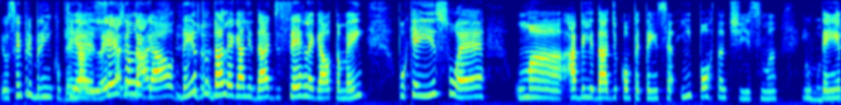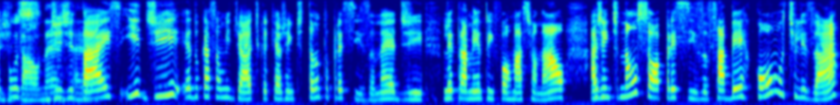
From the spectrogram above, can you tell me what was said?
Eu sempre brinco que Dentro da é seja legal, dentro da legalidade, ser legal também, porque isso é uma habilidade e competência importantíssima em tempos digital, né? digitais e de educação midiática que a gente tanto precisa, né? De letramento informacional. A gente não só precisa saber como utilizar,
